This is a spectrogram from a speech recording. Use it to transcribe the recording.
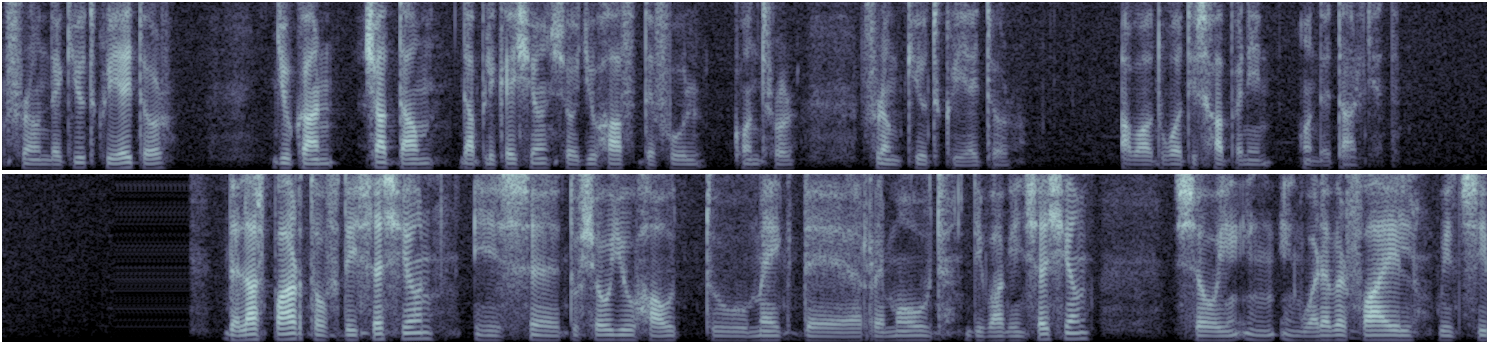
from the Qt Creator, you can shut down the application so you have the full control from Qt Creator about what is happening on the target. The last part of this session is uh, to show you how to make the remote debugging session. So in, in, whatever file with C++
